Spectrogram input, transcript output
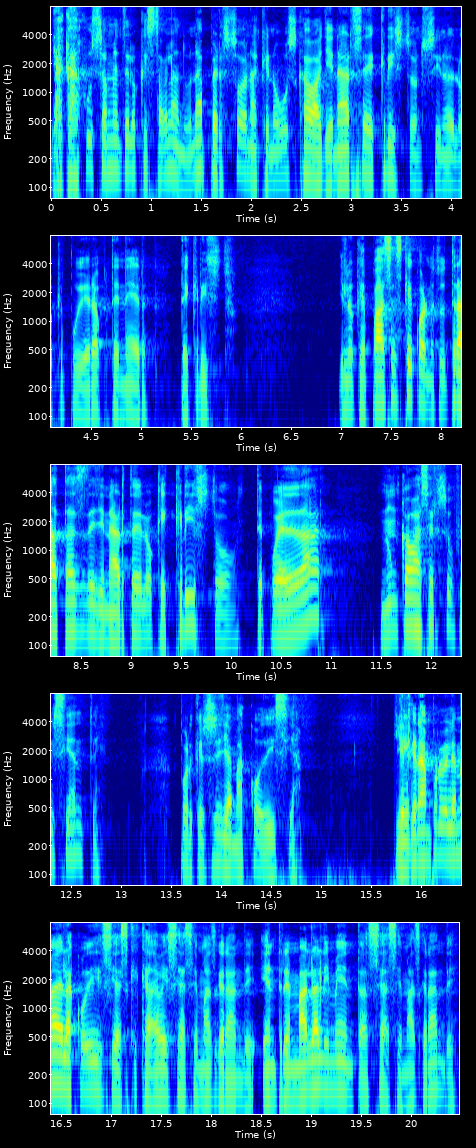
Y acá justamente lo que está hablando, una persona que no buscaba llenarse de Cristo, sino de lo que pudiera obtener de Cristo. Y lo que pasa es que cuando tú tratas de llenarte de lo que Cristo te puede dar, nunca va a ser suficiente, porque eso se llama codicia. Y el gran problema de la codicia es que cada vez se hace más grande. Entre más la alimentas, se hace más grande.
